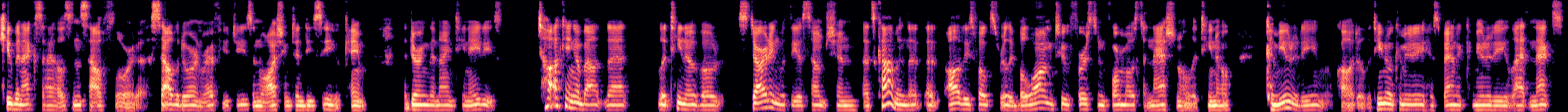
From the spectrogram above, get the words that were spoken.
Cuban exiles in South Florida, Salvadoran refugees in Washington, D.C., who came during the 1980s. Talking about that Latino vote, starting with the assumption that's common that, that all these folks really belong to, first and foremost, a national Latino community. We'll call it a Latino community, Hispanic community, Latinx,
